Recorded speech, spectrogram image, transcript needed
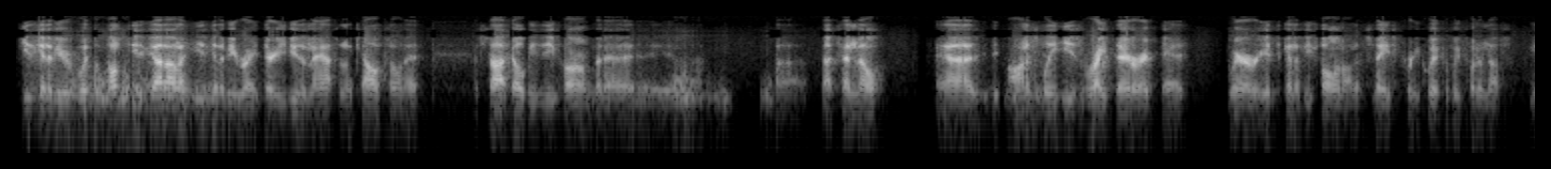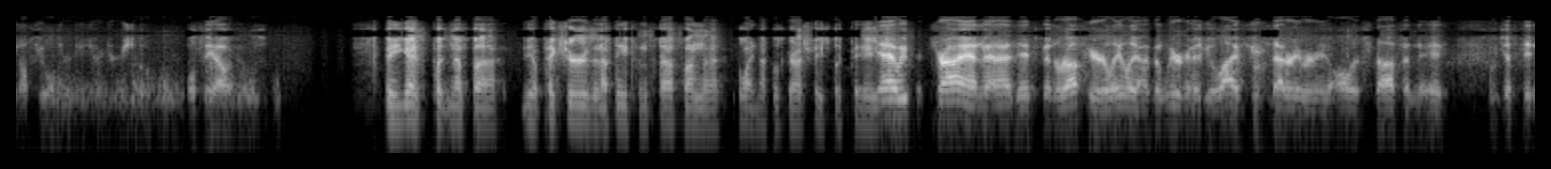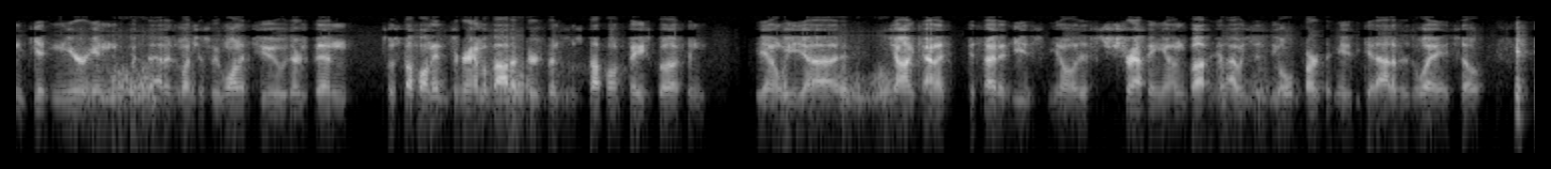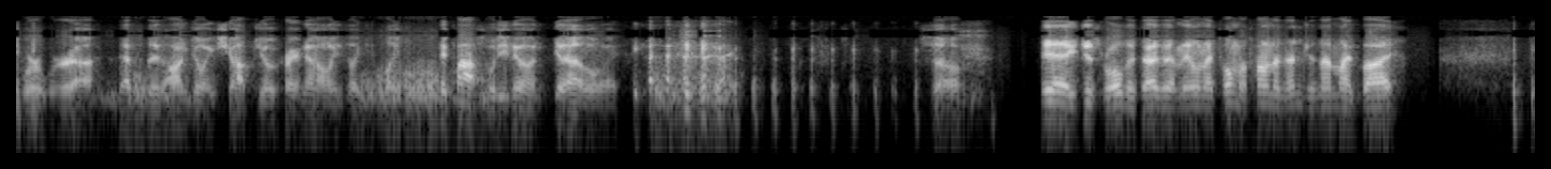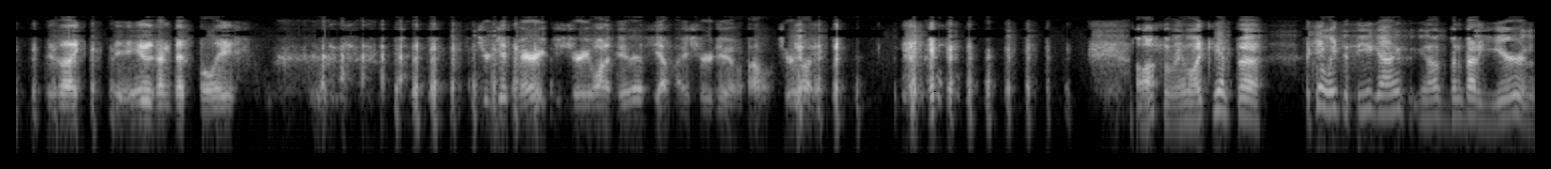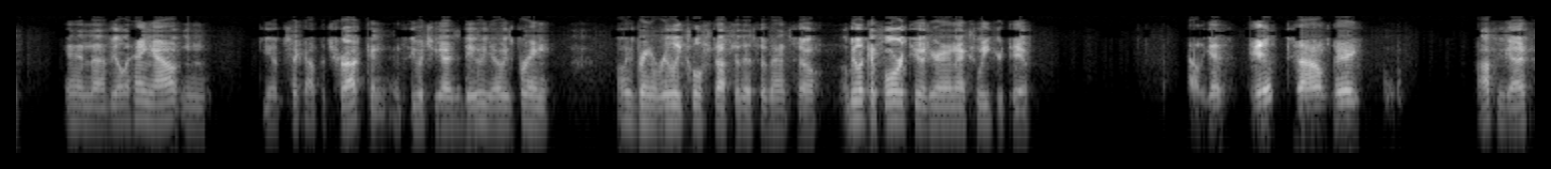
he's going to be with the pumps he's got on it. He's going to be right there. You do the math and the calcs on it. A stock LBZ pump and a, a, uh, a 10 mil. Uh, honestly, he's right there at, at where it's going to be falling on its face pretty quick if we put enough, you know, fuel through the injector. So we'll see how it goes. Are you guys putting up uh, you know pictures and updates and stuff on the White Knuckles Garage Facebook page? Yeah, we've been trying, man. It's been rough here lately. I mean, we were going to do live Saturday. We were going to do all this stuff, and it we just didn't get near in with that as much as we wanted to. There's been some stuff on Instagram about it. There's been some stuff on Facebook, and you know, we uh, John kind of decided he's you know this strapping young buck, and I was just the old part that needed to get out of his way. So we're we're uh, that's the ongoing shop joke right now. He's like, it's like, hey pops, what are you doing? Get out of the way. so. Yeah, he just rolled his eyes I mean, when I told him I found an engine I might buy, He's like, he was in disbelief. You're getting married. You sure you want to do this? Yep, I sure do. Well, it's your money. awesome, man. Well, I can't. Uh, I can't wait to see you guys. You know, it's been about a year, and and uh, be able to hang out and you know check out the truck and, and see what you guys do. You always bring always bring really cool stuff to this event, so I'll be looking forward to it here in the next week or two. Sounds good. Yep, sounds great. Awesome, guys.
